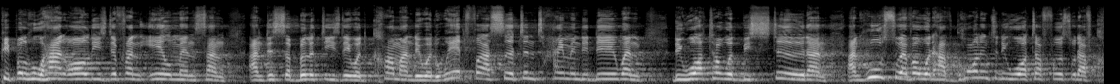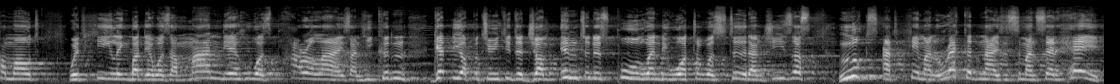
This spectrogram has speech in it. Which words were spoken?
people who had all these different ailments and, and disabilities, they would come and they would wait for a certain time in the day when the water would be stirred. And, and whosoever would have gone into the water first would have come out with healing. But there was a man there who was paralyzed and he couldn't get the opportunity to jump into this pool when the water was stirred. And Jesus looks at him and recognizes him and said, Hey,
